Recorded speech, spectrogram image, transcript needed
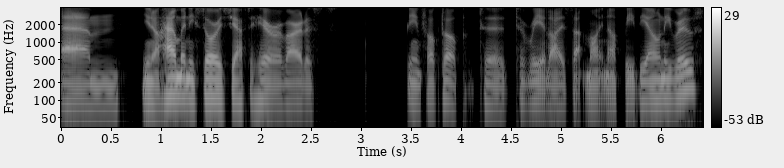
Um, you know, how many stories do you have to hear of artists being fucked up to to realize that might not be the only route?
